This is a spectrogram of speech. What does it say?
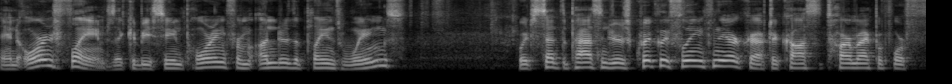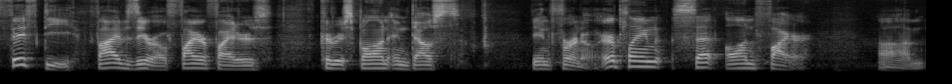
and orange flames that could be seen pouring from under the plane's wings. Which sent the passengers quickly fleeing from the aircraft across the tarmac before 50, 50 firefighters could respond and douse the inferno. Airplane set on fire. Um,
